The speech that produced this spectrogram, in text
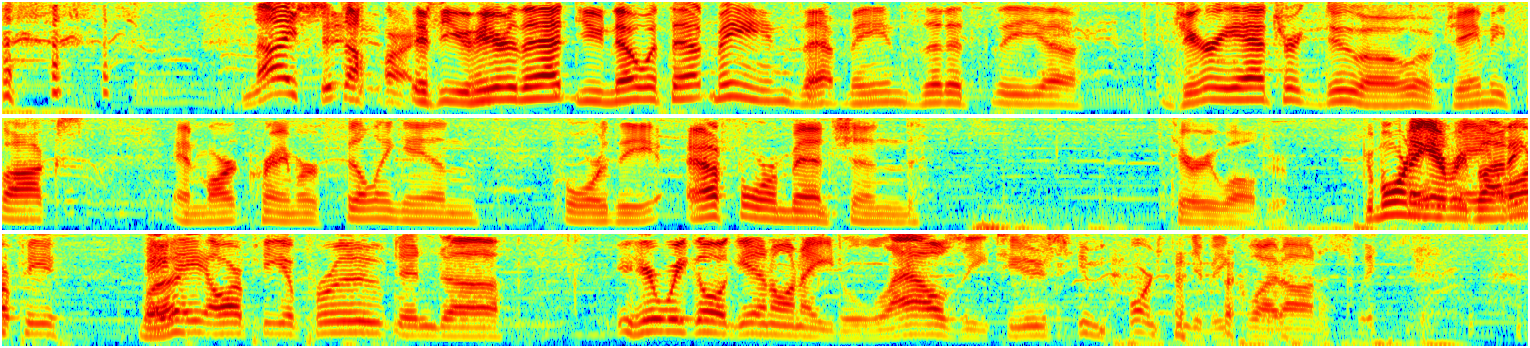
Nice start. If you hear that, you know what that means. That means that it's the uh, geriatric duo of Jamie Fox and Mark Kramer filling in for the aforementioned Terry Waldrop. Good morning, everybody. AARP, What? AARP approved, and uh, here we go again on a lousy Tuesday morning. To be quite honest with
